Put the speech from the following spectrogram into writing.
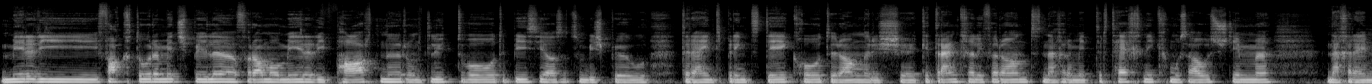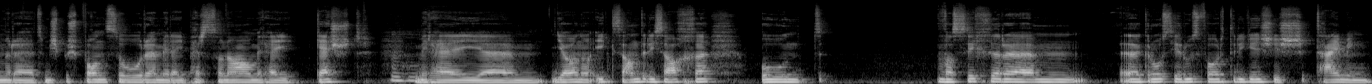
mehrere Faktoren mitspielen, vor allem auch mehrere Partner und Leute, die dabei sind. Also zum Beispiel der eine bringt Deko, der andere ist Getränkelieferant, nachher mit der Technik muss alles stimmen. Nachher haben wir äh, zum Beispiel Sponsoren, wir haben Personal, wir haben Gäste Mhm. Wir haben ähm, ja, noch x andere Sachen. Und was sicher ähm, eine grosse Herausforderung ist, ist Timing.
